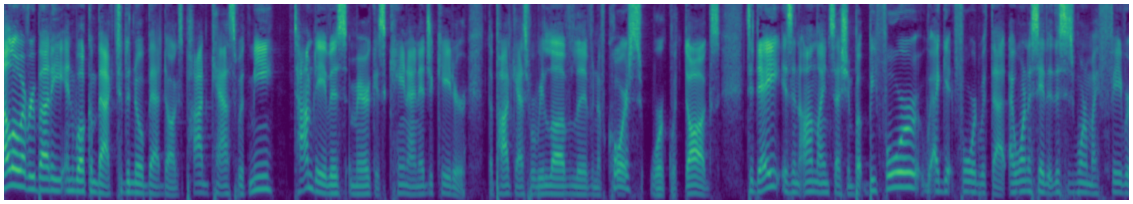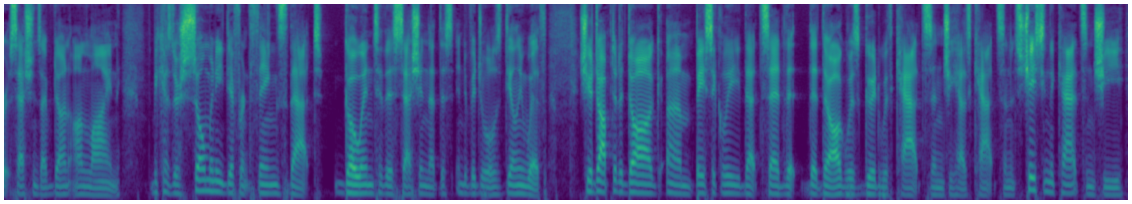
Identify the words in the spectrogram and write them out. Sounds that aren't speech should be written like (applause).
Hello, everybody, and welcome back to the No Bad Dogs podcast with me, Tom Davis, America's Canine Educator, the podcast where we love, live, and of course, work with dogs. Today is an online session, but before I get forward with that, I want to say that this is one of my favorite sessions I've done online because there's so many different things that go into this session that this individual is dealing with. She adopted a dog, um, basically, that said that the dog was good with cats, and she has cats, and it's chasing the cats, and she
